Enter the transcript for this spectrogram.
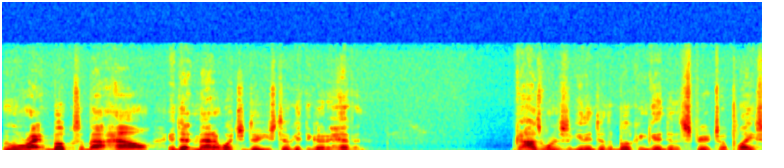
We won't write books about how it doesn't matter what you do, you still get to go to heaven. God's wanting us to get into the book and get into the Spirit to a place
